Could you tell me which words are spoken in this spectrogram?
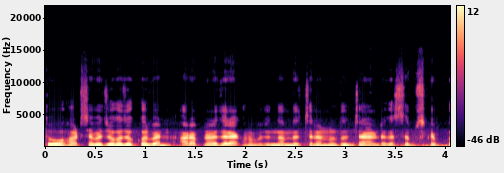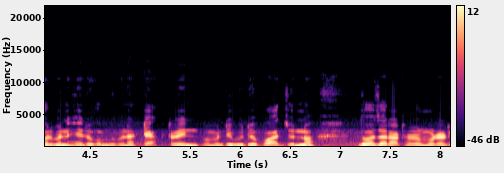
তো হোয়াটসঅ্যাপে যোগাযোগ করবেন আর আপনারা যারা এখনও পর্যন্ত আমাদের চ্যানেল নতুন, চ্যানেলটাকে সাবস্ক্রাইব করবেন। এরকম বিভিন্ন ট্র্যাক্টর ইনফরমেটিভ ভিডিও পাওয়ার জন্য দু হাজার আঠারো মডেল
